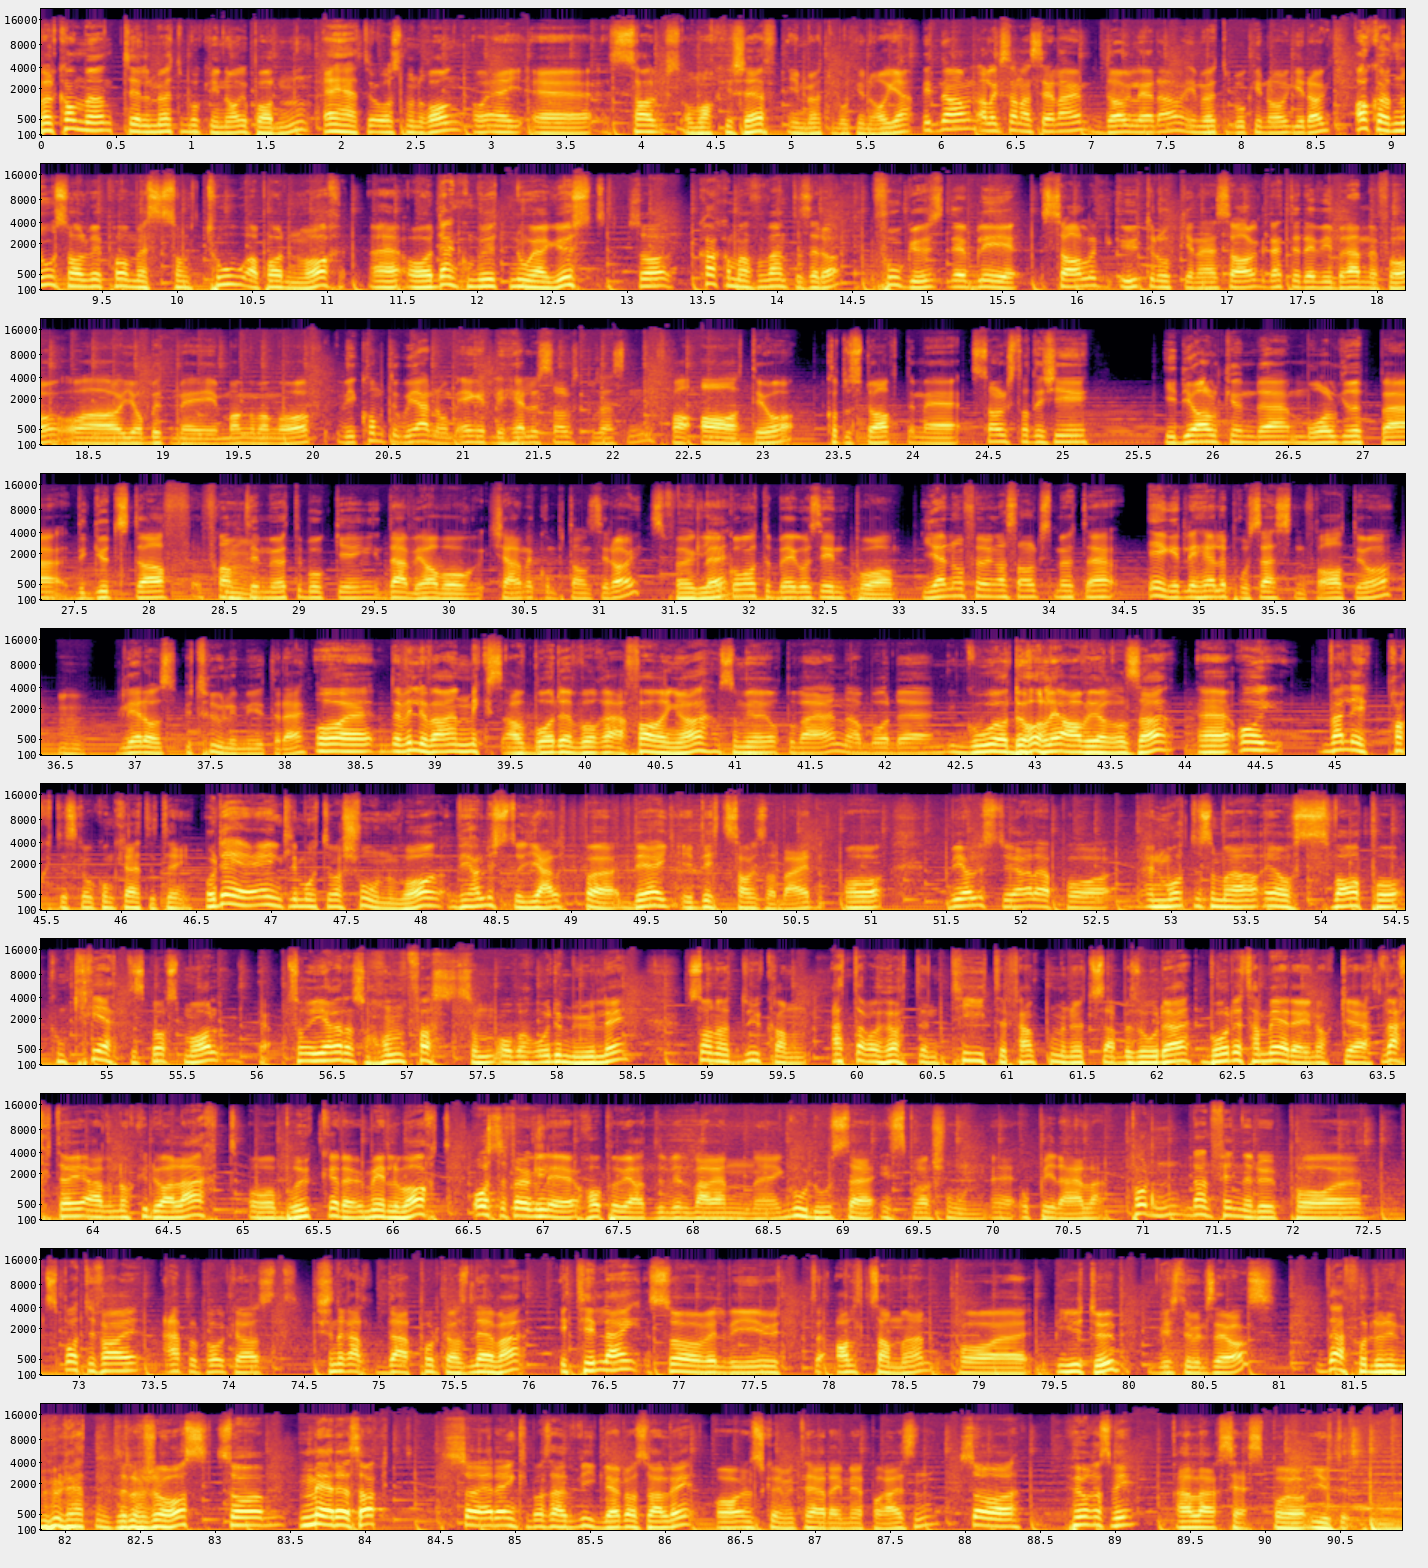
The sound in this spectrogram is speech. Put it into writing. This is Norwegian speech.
Velkommen til Møtebooking Norge-podden. Jeg heter Åsmund Rong, og jeg er salgs- og markedssjef i Møtebooking Norge. Mitt navn Alexander Selheim, dagleder i Møtebooking Norge i dag. Akkurat nå så holder vi på med sesong to av podden vår, eh, og den kommer ut nå i august. Så hva kan man forvente seg da? Fokus det blir salg, utelukkende salg. Dette er det vi brenner for og har jobbet med i mange mange år. Vi kom til å gå gjennom egentlig hele salgsprosessen fra A til Å. Hvordan til starte med salgsstrategi, idealkunde, målgruppe, the good stuff, fram Mm. til møtebooking, der vi har vår kjernekompetanse i dag. Selvfølgelig. Vi kommer til å bevege oss inn på gjennomføring av salgsmøte, egentlig hele prosessen fra A til Å. Mhm. Gleder oss utrolig mye til det. Og eh, det vil jo være en miks av både våre erfaringer, som vi har gjort på veien, av både gode og dårlige avgjørelser, eh, og veldig praktiske og konkrete ting. Og det er egentlig motivasjonen vår. Vi har lyst til å hjelpe deg i ditt sangsarbeid. Og vi har lyst til å gjøre det på en måte som er, er å svare på konkrete spørsmål. Ja. Så gjøre det så håndfast som overhodet mulig. Sånn at du kan, etter å ha hørt en 10-15 minutts episode, både ta med deg noe, et verktøy eller noe du har lært, og bruke det umiddelbart. Og selvfølgelig håper vi at det vil være en eh, god dose inspirasjon eh, oppi det hele. Podden den finner du på eh, Spotify, Apple Podcast, generelt der podkast lever. I tillegg så vil vi gi ut alt sammen på eh, YouTube. Hvis du vil se oss. Der får du muligheten til å se oss. Så med det sagt, så er det egentlig bare å si at vi gleder oss veldig og ønsker å invitere deg med på reisen. Så høres vi, eller ses på YouTube.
